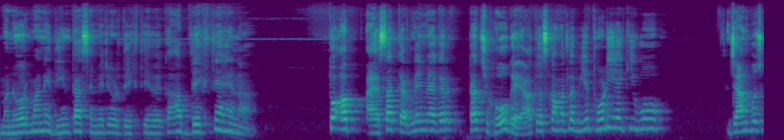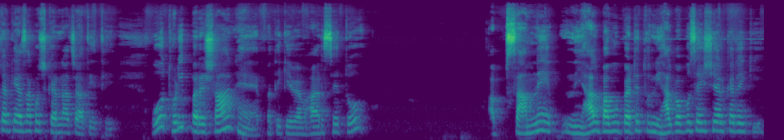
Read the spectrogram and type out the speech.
मनोरमा ने दीनता से मेरी ओर देखते हुए कहा, आप देखते हैं ना? तो अब ऐसा करने में अगर टच हो गया तो इसका मतलब ये थोड़ी है कि वो जानबूझ करके ऐसा कुछ करना चाहती थी। वो थोड़ी परेशान है पति के व्यवहार से तो अब सामने निहाल बाबू बैठे तो निहाल बाबू से ही शेयर करेगी।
